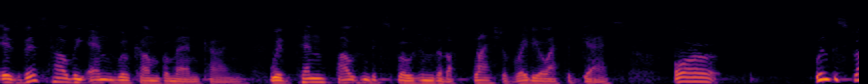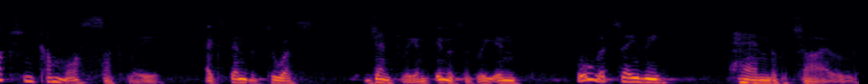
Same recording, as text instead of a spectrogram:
Is this how the end will come for mankind? With 10,000 explosions and a flash of radioactive gas? Or will destruction come more subtly, extended to us gently and innocently in, oh, let's say, the hand of a child?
